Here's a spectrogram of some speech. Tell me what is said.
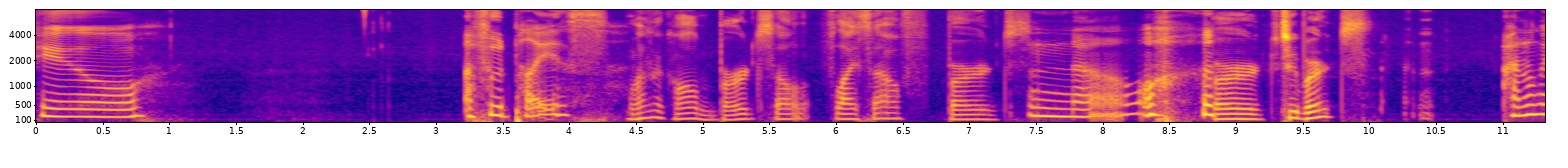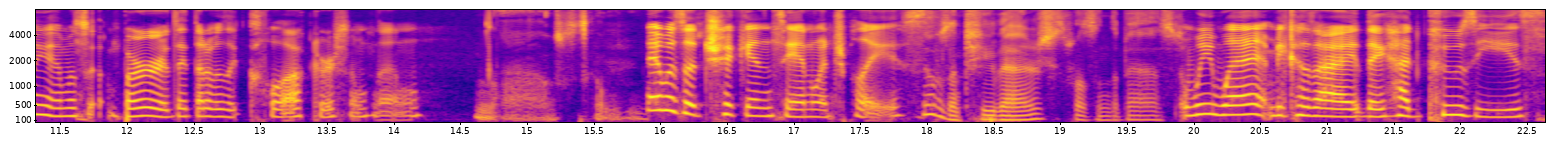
to a food place. What's it called? Bird cell, fly south, birds, No, birds, two birds. I don't think it was birds. I thought it was like cluck or something. Nah, it, was just called- It was a chicken sandwich place. it wasn't too bad. It just wasn't the best. We went because I they had koozies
